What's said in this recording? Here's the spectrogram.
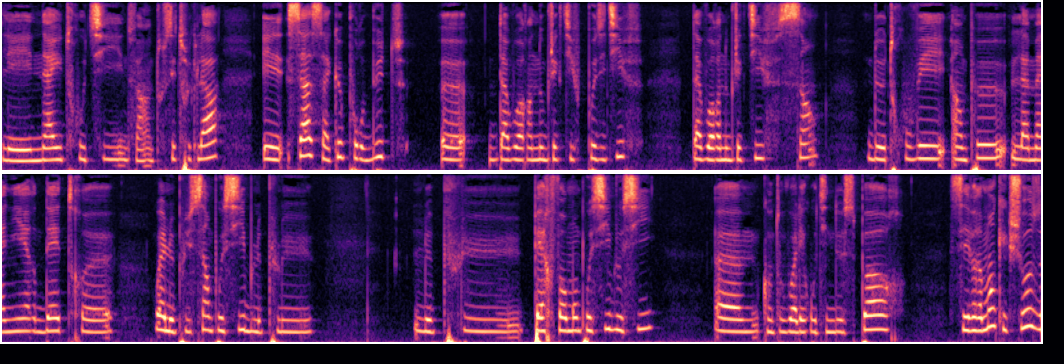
les night routines, enfin tous ces trucs-là. Et ça, ça a que pour but euh, d'avoir un objectif positif, d'avoir un objectif sain de trouver un peu la manière d'être euh, ouais, le plus sain possible, le plus, le plus performant possible aussi. Euh, quand on voit les routines de sport, c'est vraiment quelque chose.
